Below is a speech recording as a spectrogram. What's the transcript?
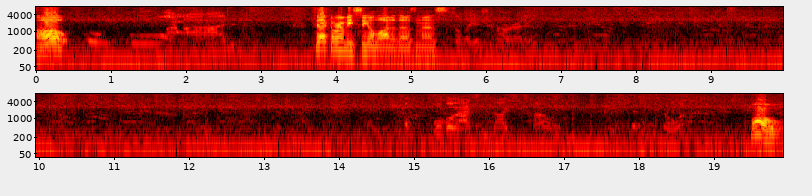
Oh. Oh. I feel like we're gonna be seeing a lot of those in this. Whoa.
